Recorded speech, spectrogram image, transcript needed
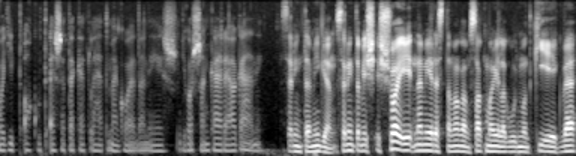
hogy itt akut eseteket lehet megoldani, és gyorsan kell reagálni? Szerintem igen. Szerintem, és, és soha nem éreztem magam szakmailag úgymond kiégve,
